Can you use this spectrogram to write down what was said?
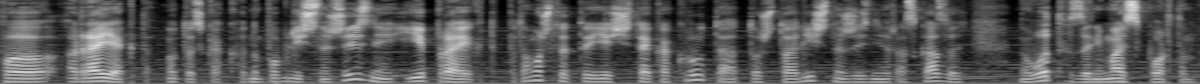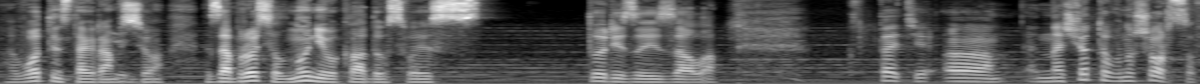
проекта, ну то есть как на публичной жизни и проект, потому что это я считаю как круто, а то, что о личной жизни рассказывать, ну вот занимаюсь спортом, вот Инстаграм все, забросил, ну не выкладываю свои сторизы из зала. Кстати, э, насчет внушорцев.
